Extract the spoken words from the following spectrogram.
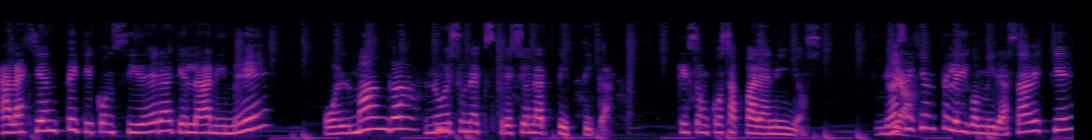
a la gente que considera que el anime o el manga no es una expresión artística, que son cosas para niños. Yo a esa gente le digo, mira, ¿sabes qué?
